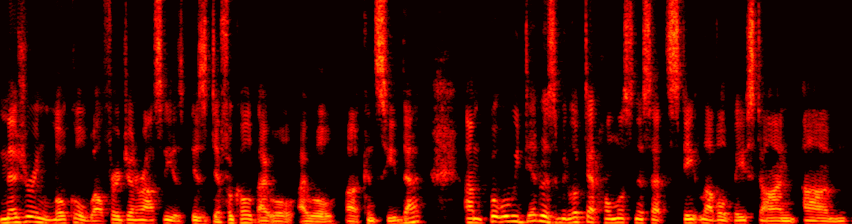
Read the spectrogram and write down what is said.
Measuring local welfare generosity is, is difficult. I will I will uh, concede that. Um, but what we did was we looked at homelessness at state level based on um,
